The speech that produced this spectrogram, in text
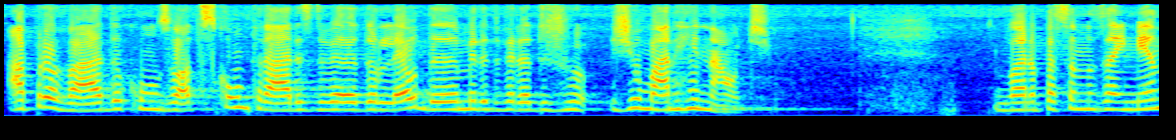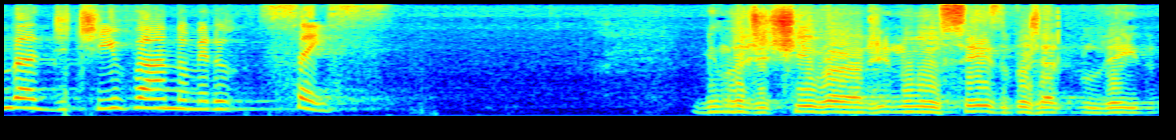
Aprovado com os votos contrários do vereador Léo Damer e do vereador Gilmar Rinaldi. Agora passamos à emenda aditiva número 6. Emenda aditiva de número 6 do projeto de lei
